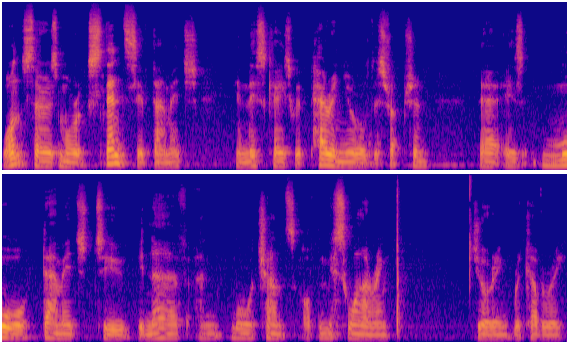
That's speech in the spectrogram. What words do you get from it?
Once there is more extensive damage, in this case with perineural disruption, there is more damage to the nerve and more chance of miswiring during recovery.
